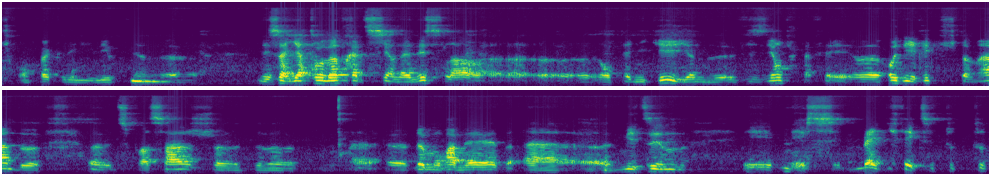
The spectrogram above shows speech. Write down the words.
je comprends que les, les, euh, ayatollahs traditionnalistes là, euh, ont paniqué. Il y a une vision tout à fait euh, onirique, justement, de, du passage de, de Mohamed à Médine mais c'est magnifique, c'est toute,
